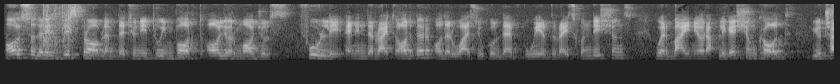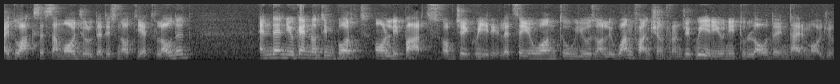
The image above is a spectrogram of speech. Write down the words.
Also, there is this problem that you need to import all your modules fully and in the right order, otherwise you could have weird race conditions, whereby in your application code, you try to access a module that is not yet loaded. And then you cannot import only parts of jQuery. Let's say you want to use only one function from jQuery, you need to load the entire module.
